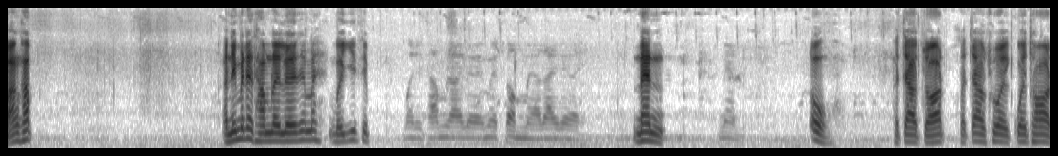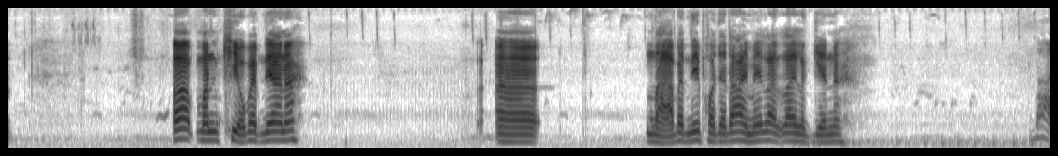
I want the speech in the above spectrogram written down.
บังครับ อันนี้ไม่ได้ทำอะไรเลยใช่ไหมเบอร์ยี่สิบไม่ได้ทำอะไรเลย ไม่ซ่อมไม่อะไรเลยแน่น แน่นโอ้ พระเจ้าจอร์ดพระเจ้าช่วยกล้วยทอดเออมันเขียวแบบเนี้ยนะอ่าหนาแบบนี้พอจะได้ไหมไล่ไล่ละเกียนนะได้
